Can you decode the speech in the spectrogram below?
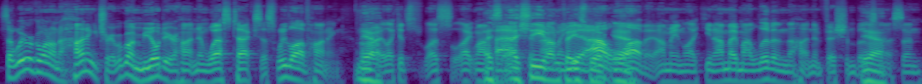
So we were going on a hunting trip. We're going mule deer hunting in West Texas. We love hunting. Yeah. right? Like it's that's like my I passion. I see it on mean, Yeah, I yeah. love it. I mean, like, you know, I made my living in the hunting and fishing Yeah. business and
